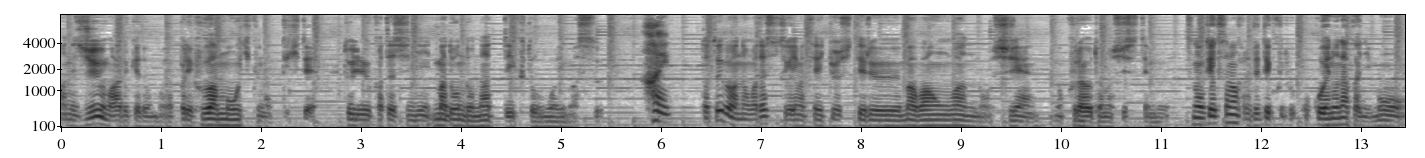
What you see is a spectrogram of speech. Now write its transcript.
まあね、自由もあるけども、やっぱり不安も大きくなってきて、という形に、まあ、どんどんなっていくと思います。はい。例えばあの私たちが今提供している、まあ、ワンオンワンの支援のクラウドのシステム、そのお客様から出てくるお声の中にも、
